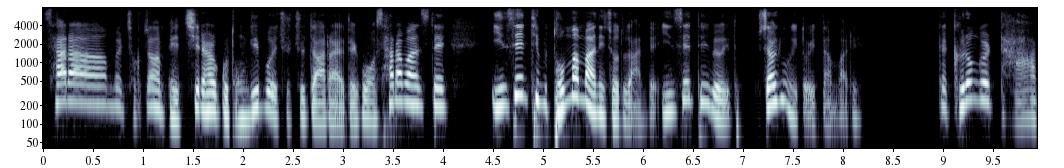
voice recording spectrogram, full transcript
사람을 적정한 배치를 하고 동기부여 줄 줄도 알아야 되고 사람한테 인센티브 돈만 많이 줘도 안 돼. 인센티브 부작용이 또 있단 말이에요. 그러니까 그런 걸 다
